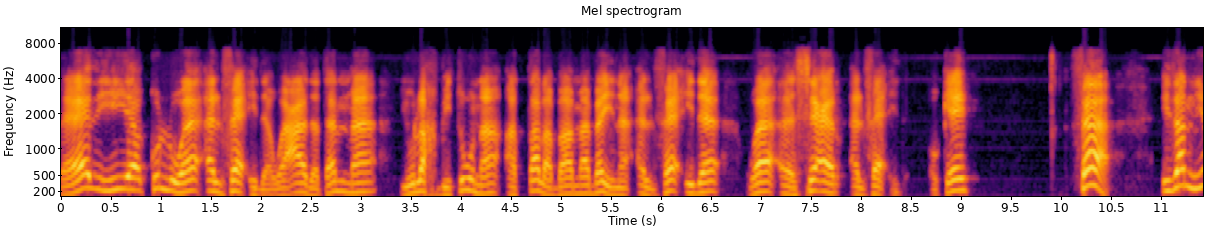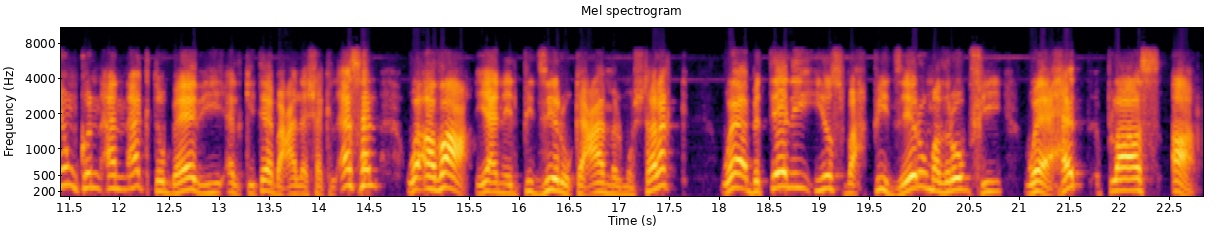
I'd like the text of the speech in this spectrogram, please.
فهذه هي كلها الفائدة. وعادة ما يلخبطون الطلبة ما بين الفائدة وسعر الفائدة. okay؟ فإذا يمكن أن أكتب هذه الكتابة على شكل أسهل وأضع يعني ال P zero كعامل مشترك وبالتالي يصبح P zero مضروب في واحد plus R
